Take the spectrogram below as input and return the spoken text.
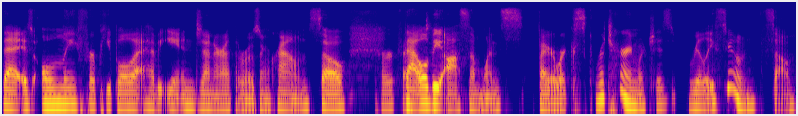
that is only for people that have eaten dinner at the Rose and Crown. So perfect. That will be awesome once fireworks return, which is really soon. So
